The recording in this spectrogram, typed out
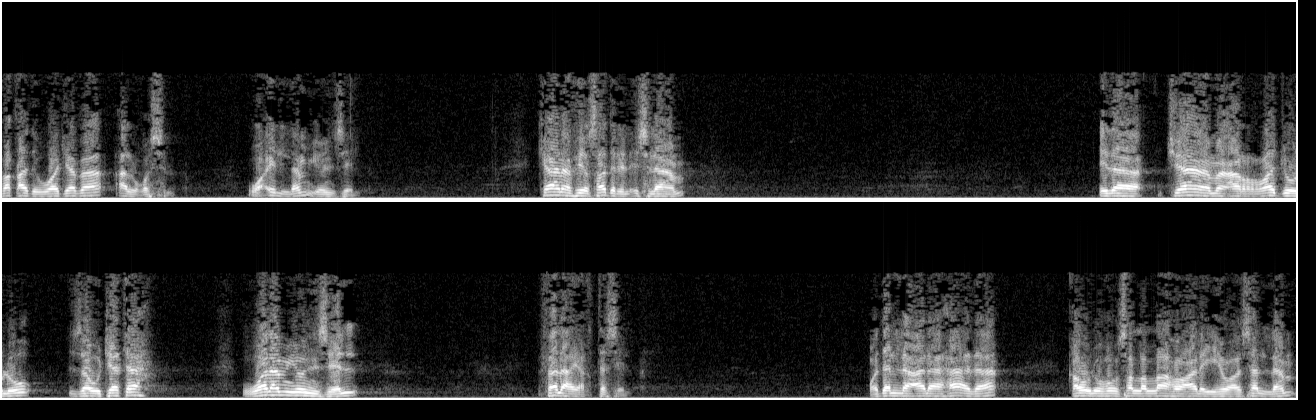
فقد وجب الغسل وإن لم ينزل. كان في صدر الإسلام إذا جامع الرجل زوجته ولم ينزل فلا يغتسل. ودل على هذا قوله صلى الله عليه وسلم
